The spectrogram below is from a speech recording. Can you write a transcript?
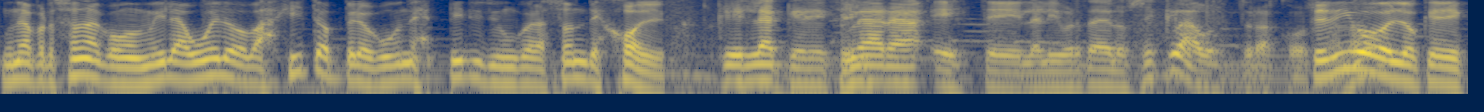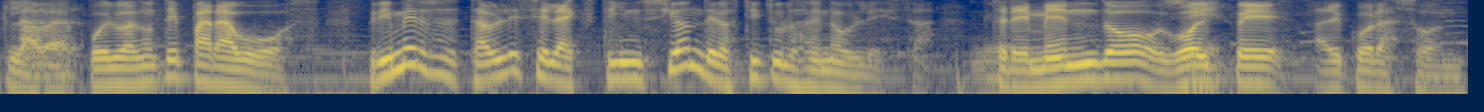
Una persona como mi abuelo, bajito, pero con un espíritu y un corazón de Hulk. Que es la que declara este, la libertad de los esclavos, otras cosas. Te digo lo que declara, pues lo anoté para vos. Primero se establece la extinción de los títulos de nobleza. Tremendo golpe al corazón.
